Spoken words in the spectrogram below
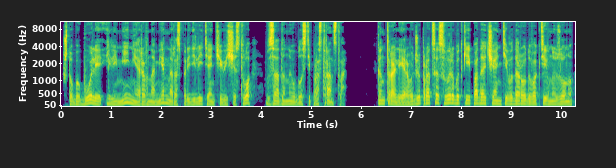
чтобы более или менее равномерно распределить антивещество в заданной области пространства. Контролировать же процесс выработки и подачи антиводорода в активную зону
